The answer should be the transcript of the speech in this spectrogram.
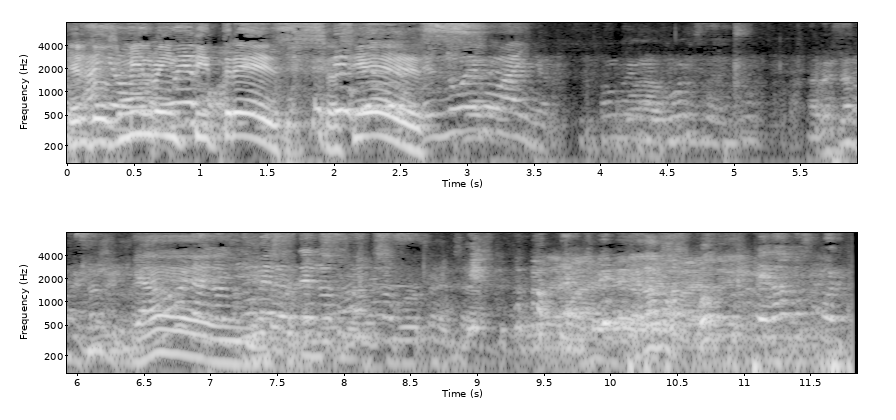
el 2023. Así es. Nuevo año. Y ahora los números de nosotros. Quedamos por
